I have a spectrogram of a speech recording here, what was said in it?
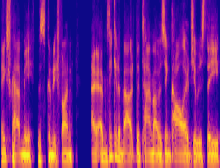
Thanks for having me. This is going to be fun. I, am thinking about the time I was in college. It was the,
